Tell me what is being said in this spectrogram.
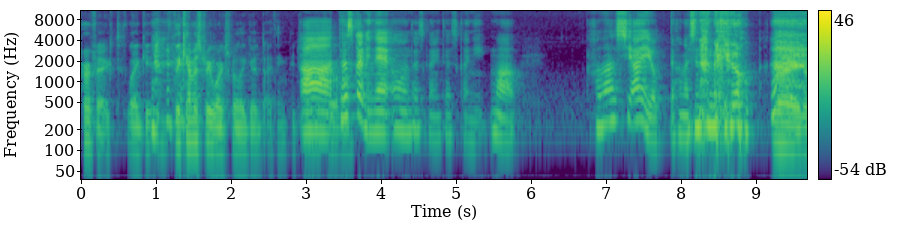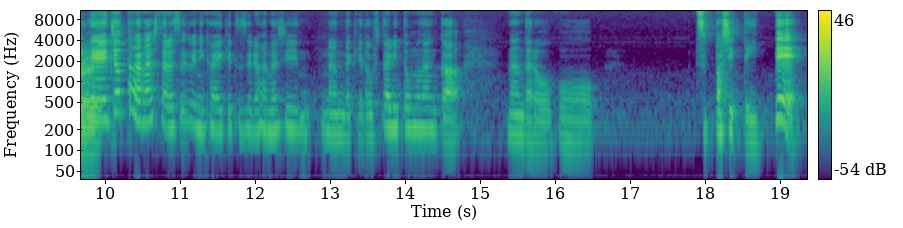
perfect. Like it, the chemistry works really good. I think between あ the あ two of. 確かにねうん確かに確かにまあ話し合えよって話なんだけど Right, right. ねちょっと話したらすぐに解決する話なんだけど2人ともなんかなんだろうこう突っ走っていって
